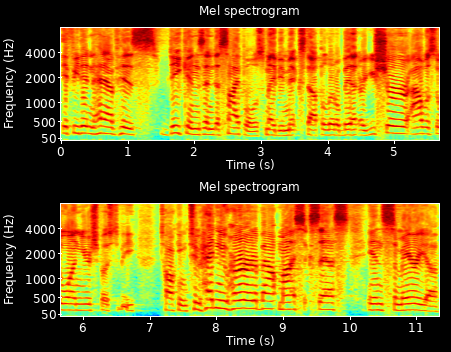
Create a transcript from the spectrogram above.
if he didn't have his deacons and disciples maybe mixed up a little bit, are you sure I was the one you're supposed to be talking to? Hadn't you heard about my success in Samaria?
